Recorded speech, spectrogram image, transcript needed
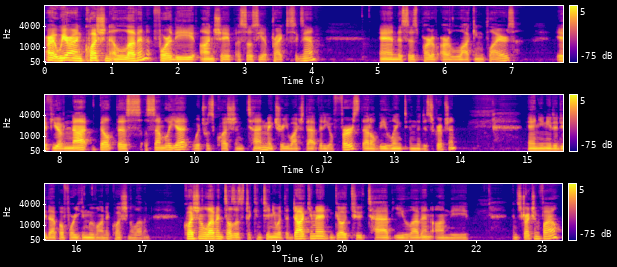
All right, we are on question 11 for the Onshape Associate Practice Exam. And this is part of our locking pliers. If you have not built this assembly yet, which was question 10, make sure you watch that video first. That'll be linked in the description. And you need to do that before you can move on to question 11. Question 11 tells us to continue with the document. Go to tab 11 on the instruction file.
